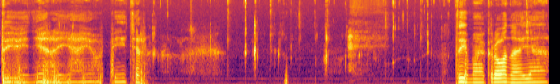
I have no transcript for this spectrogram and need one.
Ты Венера, я Юпитер. Ты Макрона, я...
